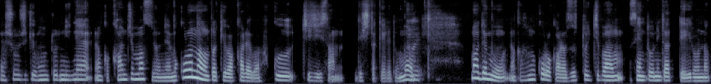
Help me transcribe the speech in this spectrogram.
いや正直本当にね、なんか感じますよね。まあ、コロナの時は彼は副知事さんでしたけれども、はい。まあでも、なんかその頃からずっと一番先頭に立っていろんな、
